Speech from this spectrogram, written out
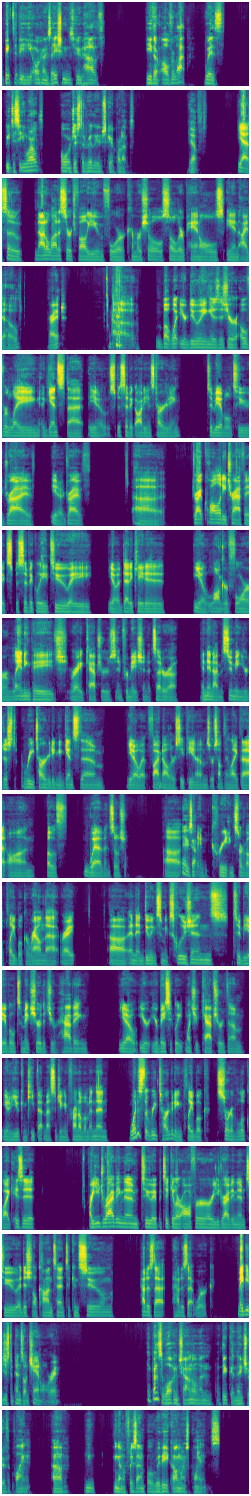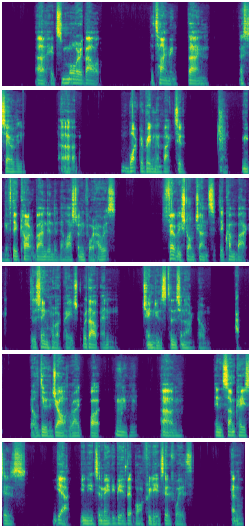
B2B organizations who have either overlap with B2C world or just a really obscure product. Yep. Yeah. So not a lot of search volume for commercial solar panels in Idaho, right? uh, but what you're doing is is you're overlaying against that, you know, specific audience targeting to be able to drive, you know, drive uh drive quality traffic specifically to a, you know, a dedicated you know longer form landing page right? Captures information etc and then i'm assuming you're just retargeting against them you know at five dollar cpms or something like that on both web and social uh exactly. and creating sort of a playbook around that right uh and then doing some exclusions to be able to make sure that you're having you know you're you're basically once you've captured them you know you can keep that messaging in front of them and then what does the retargeting playbook sort of look like? Is it are you driving them to a particular offer or are you driving them to additional content to consume? How does that how does that work? Maybe it just depends on channel, right? Depends a lot on channel and I think the nature of the client. Um, you, know, for example, with e-commerce clients, uh, it's more about the timing than necessarily uh, what you're bringing them back to. I mean, if they cart abandoned in the last 24 hours, fairly strong chance they come back to the same product page without any changes to the scenario. It'll do the job, right? But mm-hmm. Um, in some cases, yeah, you need to maybe be a bit more creative with and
